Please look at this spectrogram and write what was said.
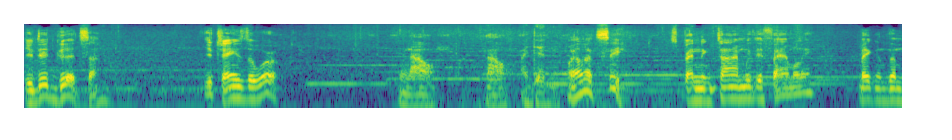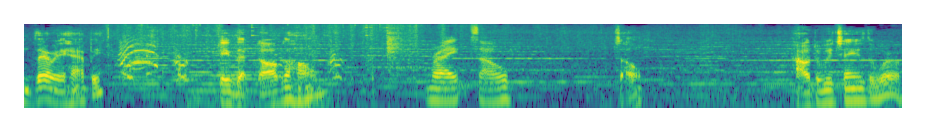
You did good, son. You changed the world. No, no, I didn't. Well, let's see. Spending time with your family, making them very happy. Gave that dog a home. Right, so? So, how do we change the world?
